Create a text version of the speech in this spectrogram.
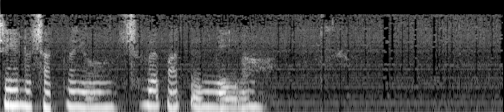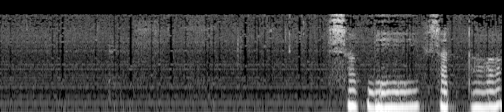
සියලු සත්වයෝ සුවපත් වේවා සබ්බේ සත්තා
